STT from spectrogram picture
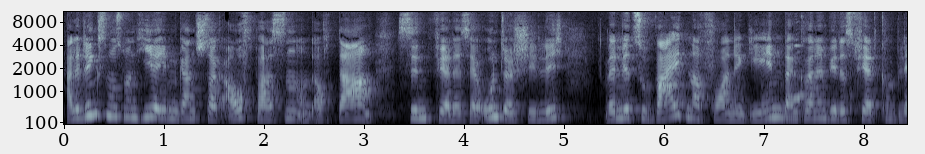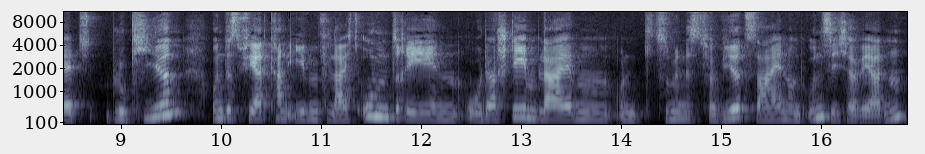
Allerdings muss man hier eben ganz stark aufpassen und auch da sind Pferde sehr unterschiedlich Wenn wir zu weit nach vorne gehen, dann können wir das Pferd komplett blockieren und das Pferd kann eben vielleicht umdrehen oder stehen bleiben und zumindest verwirrt sein und unsicher werden.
